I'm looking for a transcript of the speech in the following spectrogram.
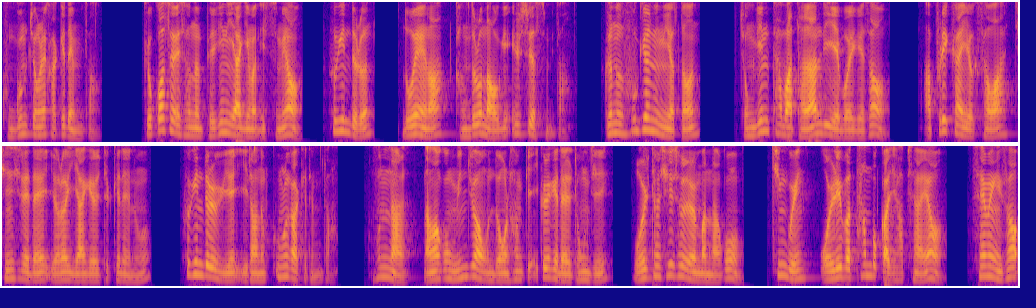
궁금증을 갖게 됩니다. 교과서에서는 백인 이야기만 있으며 흑인들은 노예나 강도로 나오기 일쑤였습니다. 그는 후견인이었던 종긴 타바 달란디 예보에게서 아프리카의 역사와 진실에 대해 여러 이야기를 듣게 된 후 흑인들을 위해 일하는 꿈을 갖게 됩니다. 훗날 남아공 민주화 운동을 함께 이끌게 될 동지 월터 시솔을 만나고 친구인 올리버 탐보까지 합세하여 세 명이서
